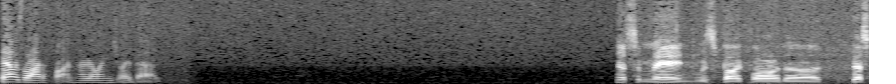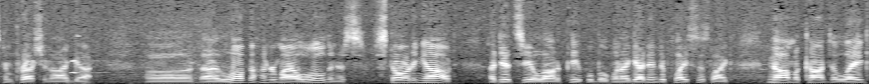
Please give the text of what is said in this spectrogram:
That was a lot of fun. I really enjoyed that. of Maine was by far the best impression I got. Uh, I love the 100 mile wilderness. Starting out, I did see a lot of people, but when I got into places like Nahmakanta Lake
